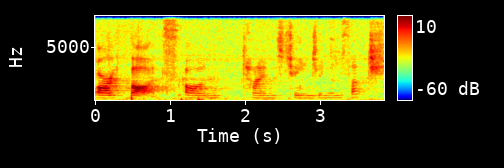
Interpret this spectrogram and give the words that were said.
our thoughts on times changing and such.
